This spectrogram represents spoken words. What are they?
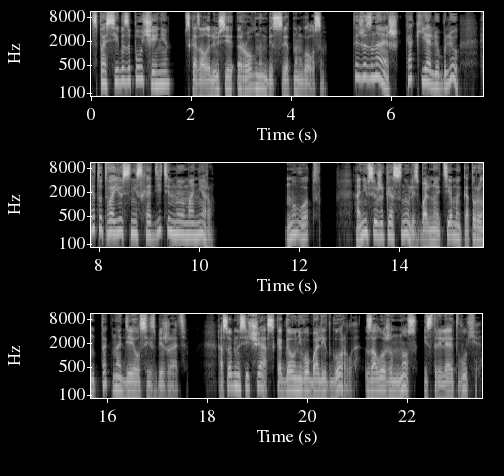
«Спасибо за поучение», — сказала Люси ровным бесцветным голосом. «Ты же знаешь, как я люблю эту твою снисходительную манеру». Ну вот, они все же коснулись больной темы, которой он так надеялся избежать. Особенно сейчас, когда у него болит горло, заложен нос и стреляет в ухе.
